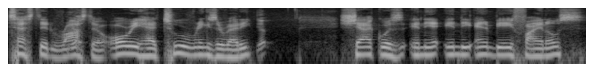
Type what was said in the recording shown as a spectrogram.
tested roster. Horry had two rings already. Yep. Shaq was in the in the NBA Finals.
